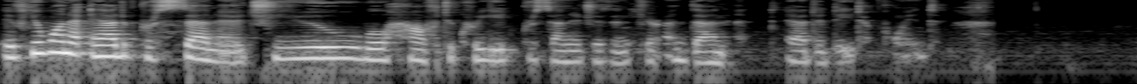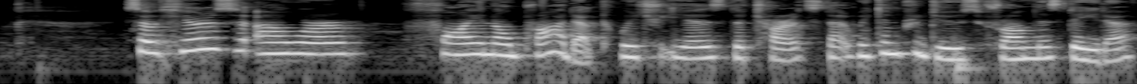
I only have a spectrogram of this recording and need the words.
if you want to add percentage, you will have to create percentages in here and then add a data point. So here's our final product, which is the charts that we can produce from this data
